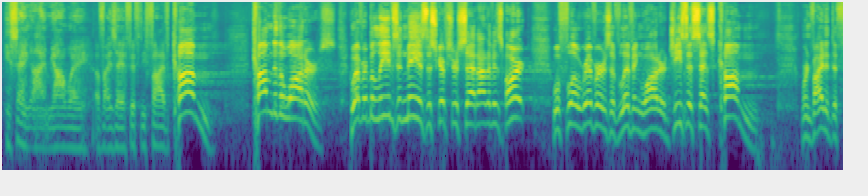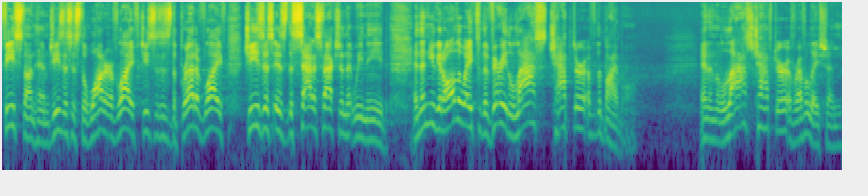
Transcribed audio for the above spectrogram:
He's saying, I am Yahweh of Isaiah 55. Come, come to the waters. Whoever believes in me, as the scripture said, out of his heart will flow rivers of living water. Jesus says, Come. We're invited to feast on him. Jesus is the water of life. Jesus is the bread of life. Jesus is the satisfaction that we need. And then you get all the way to the very last chapter of the Bible. And in the last chapter of Revelation,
